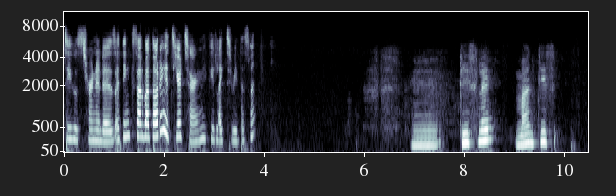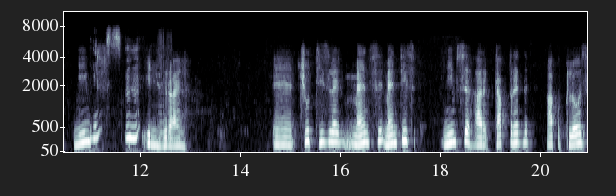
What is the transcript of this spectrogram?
see whose turn it is. I think Salvatore, it's your turn if you'd like to read this one. Uh, Tisle mantis nymphs Nymphs? hmm in Israel. Uh, two Tisler mans- mantis nymphs are captured up close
